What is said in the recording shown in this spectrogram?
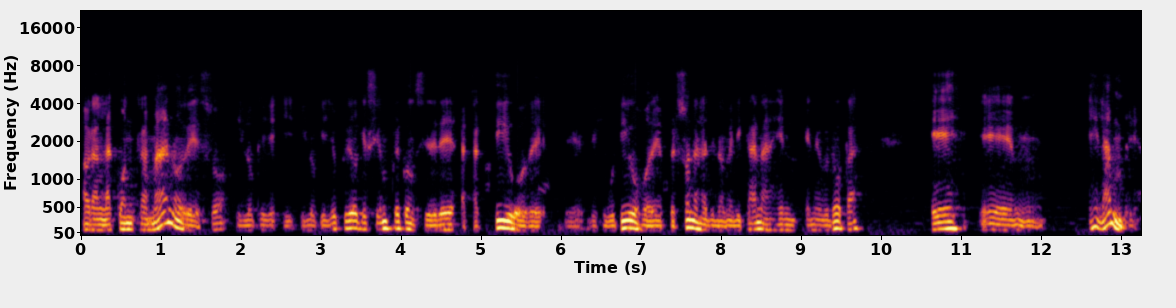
Ahora, en la contramano de eso, y lo que, y, lo que yo creo que siempre consideré atractivo de, ejecutivos o de personas latinoamericanas en, en Europa, es, em, el hambre.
